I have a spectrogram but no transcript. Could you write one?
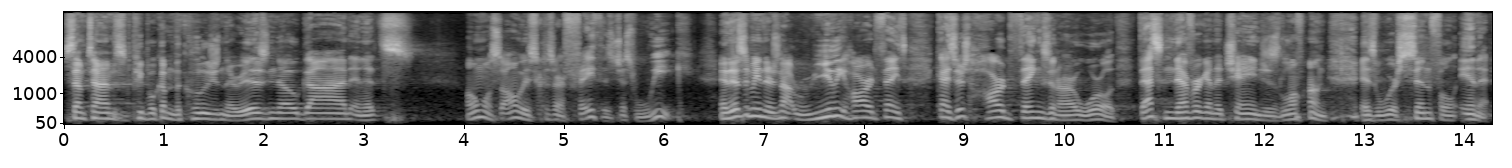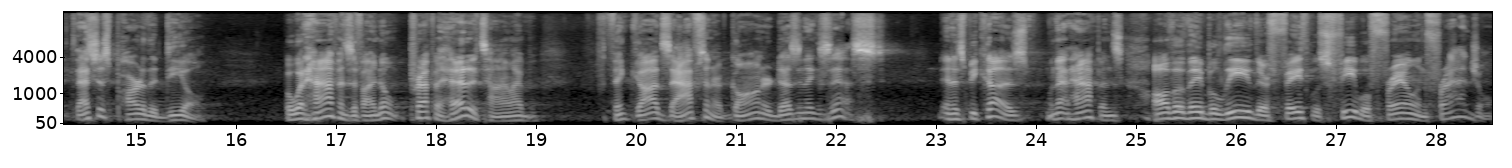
Sometimes people come to the conclusion there is no God, and it's almost always because our faith is just weak. It doesn't mean there's not really hard things. Guys, there's hard things in our world. That's never going to change as long as we're sinful in it. That's just part of the deal. But what happens if I don't prep ahead of time? I think God's absent or gone or doesn't exist. And it's because when that happens, although they believe their faith was feeble, frail, and fragile,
